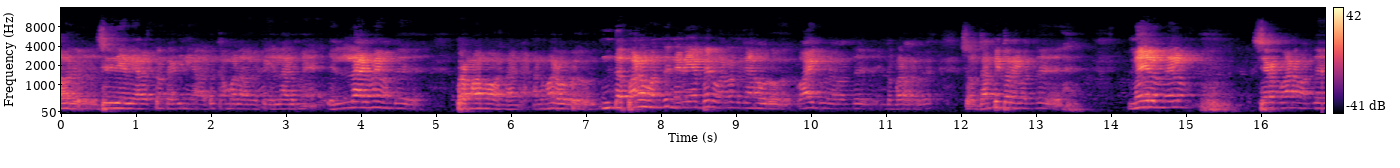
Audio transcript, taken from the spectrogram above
அவர் ஸ்ரீதேவி ஆகட்டும் ரஜினி ஆகட்டும் கமல் ஆகட்டும் எல்லாருமே எல்லாருமே வந்து பிரமாதமாக வந்தாங்க. அந்த மாதிரி ஒரு இந்த படம் வந்து நிறைய பேர் வர்றதுக்கான ஒரு வாய்ப்புகளை வந்து இந்த படம் வருது. ஸோ தம்பித்துறை வந்து மேலும் மேலும் சிறப்பான வந்து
